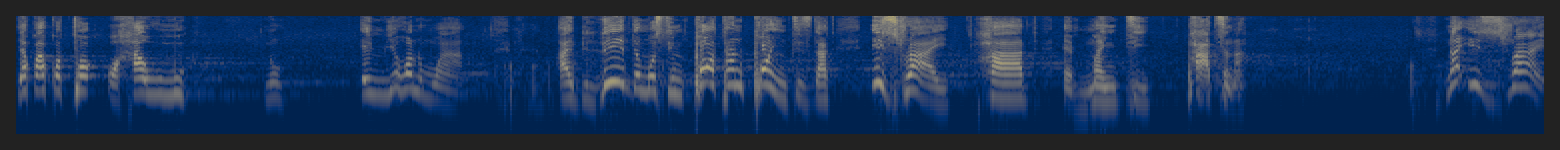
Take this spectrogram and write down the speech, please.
yakɔ akɔtɔ ɔhaw mu no enwie hɔ nom a I believe the most important point is that Israel had a mighty partner. Na Israel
